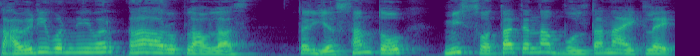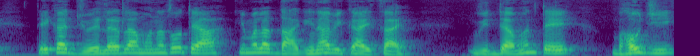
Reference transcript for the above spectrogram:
कावेरी वर्णीवर का आरोप लावलास? तर यश सांगतो मी स्वतः त्यांना बोलताना ऐकलंय. ते एका ज्वेलरला म्हणत होत्या की मला दागिना विकायचा आहे. विद्या म्हणते भाऊजी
